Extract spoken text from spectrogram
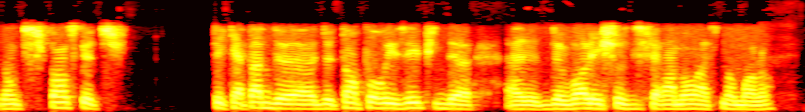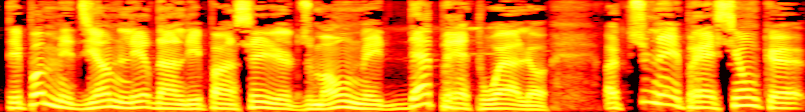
Donc je pense que tu es capable de, de temporiser puis de, de voir les choses différemment à ce moment-là t'es pas médium lire dans les pensées euh, du monde, mais d'après toi, là, as-tu l'impression que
